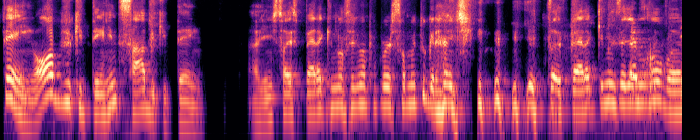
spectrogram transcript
tem, óbvio que tem, a gente sabe que tem. A gente só espera que não seja uma proporção muito grande. a gente só espera que não esteja é nos roubando.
